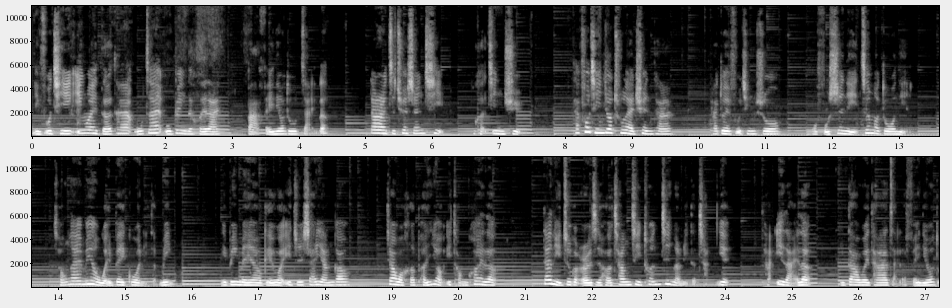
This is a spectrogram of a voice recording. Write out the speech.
你父亲因为得他无灾无病的回来，把肥牛犊宰了。大儿子却生气，不可进去。他父亲就出来劝他。他对父亲说：‘我服侍你这么多年。’”从来没有违背过你的命，你并没有给我一只山羊羔，叫我和朋友一同快乐。但你这个儿子和娼妓吞尽了你的产业，他一来了，你倒为他宰了肥牛犊。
